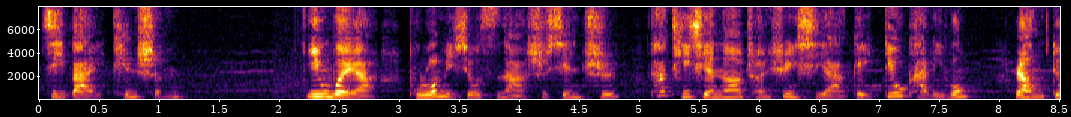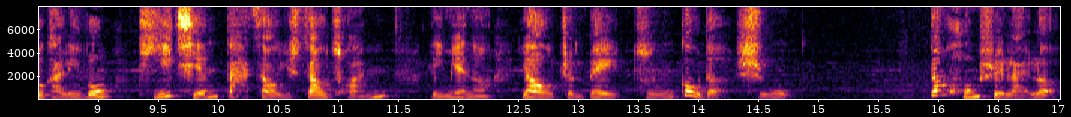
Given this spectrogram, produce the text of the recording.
祭拜天神。因为啊，普罗米修斯呢是先知，他提前呢传讯息啊给丢卡利翁，让丢卡利翁提前打造一艘船，里面呢要准备足够的食物。当洪水来了，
